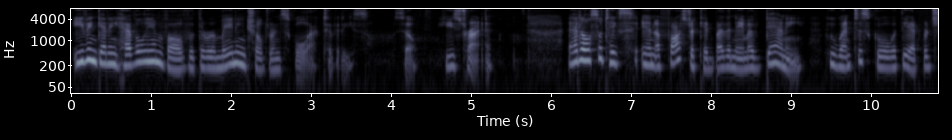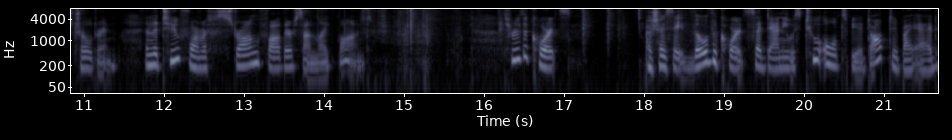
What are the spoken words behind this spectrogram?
even getting heavily involved with the remaining children's school activities. So he's trying. Ed also takes in a foster kid by the name of Danny, who went to school with the Edwards children, and the two form a strong father son like bond. Through the courts, or should I say, though the courts said Danny was too old to be adopted by Ed,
